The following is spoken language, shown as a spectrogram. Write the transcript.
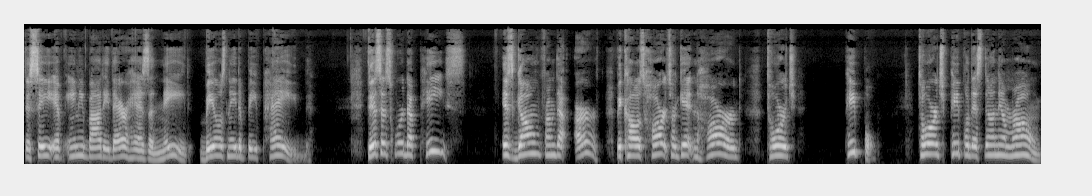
to see if anybody there has a need. Bills need to be paid. This is where the peace is gone from the earth because hearts are getting hard towards people towards people that's done them wrong.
